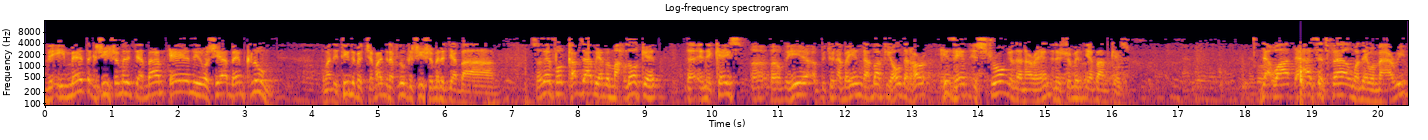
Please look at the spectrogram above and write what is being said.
ואימת כשהיא שומרת יבם, אין לירושע בהם כלום. ומניתין לבית שמאי דנפלו כשהיא שומרת יבם. So therefore comes out we have a mahloket uh, in a case uh, over here between Abayin and Abba, if you hold that her, his hand is stronger than her hand in a Shemit Yabam case. That what? The assets fell when they were married.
